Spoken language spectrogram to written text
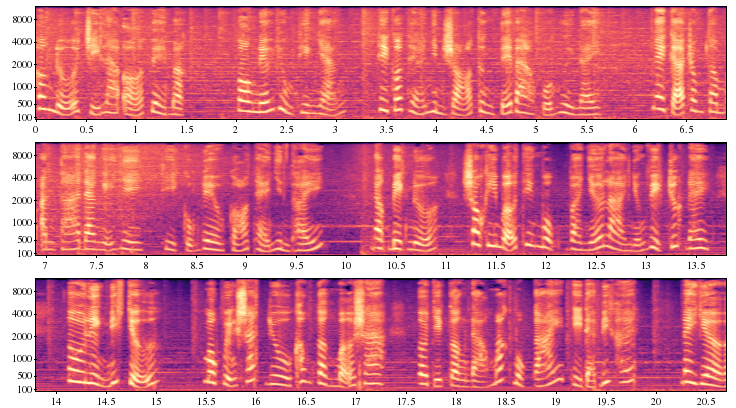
hơn nữa chỉ là ở bề mặt. Còn nếu dùng thiên nhãn thì có thể nhìn rõ từng tế bào của người này. Ngay cả trong tâm anh ta đang nghĩ gì thì cũng đều có thể nhìn thấy. Đặc biệt nữa, sau khi mở thiên mục và nhớ lại những việc trước đây, tôi liền biết chữ. Một quyển sách dù không cần mở ra, tôi chỉ cần đảo mắt một cái thì đã biết hết. Bây giờ,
